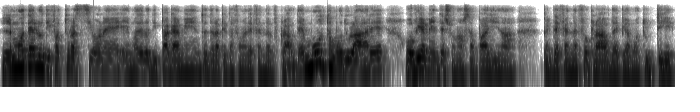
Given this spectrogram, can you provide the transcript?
il modello di fatturazione e il modello di pagamento della piattaforma Defender for Cloud. È molto modulare, ovviamente sulla nostra pagina per Defender for Cloud abbiamo tutte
